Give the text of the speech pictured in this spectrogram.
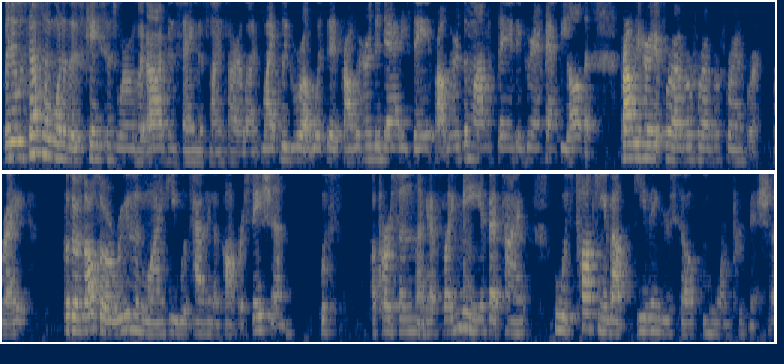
But it was definitely one of those cases where I was like, oh, I've been saying this my entire life. Likely grew up with it. Probably heard the daddy say it. Probably heard the mama say it. The grandpappy, all that. Probably heard it forever, forever, forever. Right? But there was also a reason why he was having a conversation with a person, I guess, like me at that time, who was talking about giving yourself more permission.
